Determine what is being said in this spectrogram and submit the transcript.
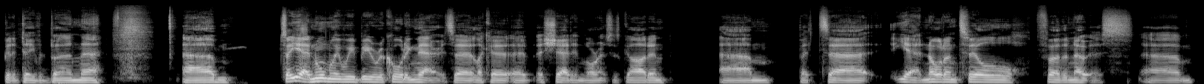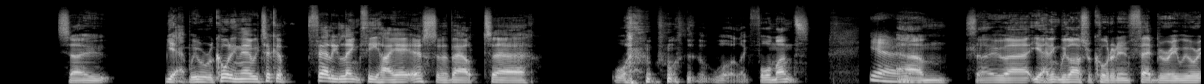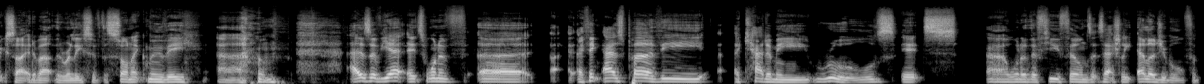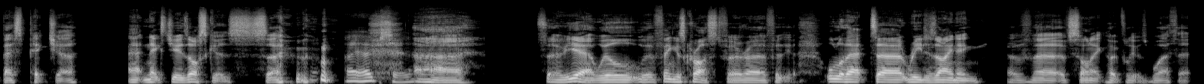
bit of David Byrne there. Um, so yeah, normally we'd be recording there. It's a, like a, a, a shed in Lawrence's garden. Um, but uh, yeah, not until further notice. Um, so yeah, we were recording there. We took a fairly lengthy hiatus of about uh, what, what like four months. Yeah, Um, so uh, yeah, I think we last recorded in February. We were excited about the release of the Sonic movie. Um, as of yet, it's one of uh, I- I think, as per the Academy rules, it's uh, one of the few films that's actually eligible for Best Picture at next year's Oscars. So, I hope so. So yeah, we'll, we'll fingers crossed for uh, for all of that uh, redesigning of uh, of Sonic. Hopefully, it was worth it.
